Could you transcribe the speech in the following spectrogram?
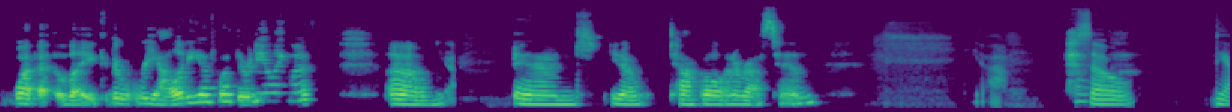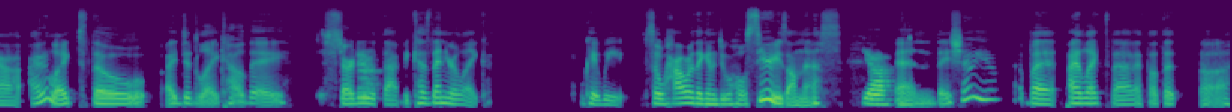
what like the reality of what they're dealing with. Um, yeah. and you know tackle and arrest him. Yeah. So yeah, I liked though I did like how they started with that because then you're like, okay, wait, so how are they going to do a whole series on this? Yeah. And they show you. But I liked that. I thought that uh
